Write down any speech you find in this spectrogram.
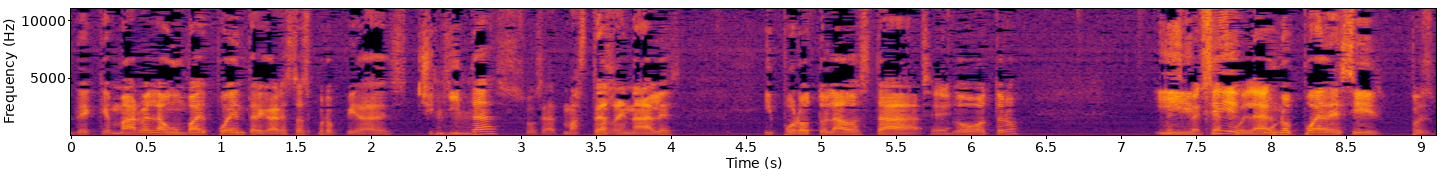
de que Marvel aún va, puede entregar estas propiedades chiquitas, o sea, más terrenales, y por otro lado está Sí. lo otro. Y sí, Espectacular. uno puede decir, pues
